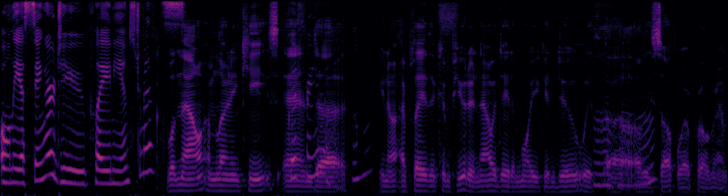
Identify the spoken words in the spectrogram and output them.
only a singer? Do you play any instruments? Well, now I'm learning keys, Good and you. Uh, mm -hmm. you know I play the computer nowadays. The more you can do with mm -hmm. uh, all these mm-hmm. software programs,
